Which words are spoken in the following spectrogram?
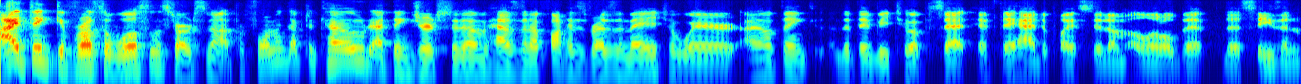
I think if Russell Wilson starts not performing up to code, I think Jarrett Stidham has enough on his resume to where I don't think that they'd be too upset if they had to play Stidham a little bit this season.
